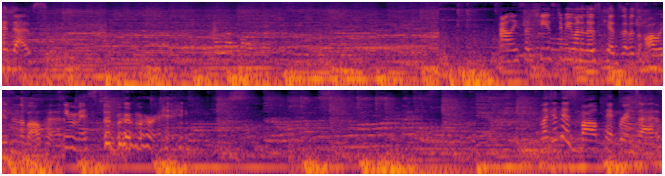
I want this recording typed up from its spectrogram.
It does. I love Allie said she used to be one of those kids that was always in the ball pit. You missed the boomerang. Look at this ball pit princess.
